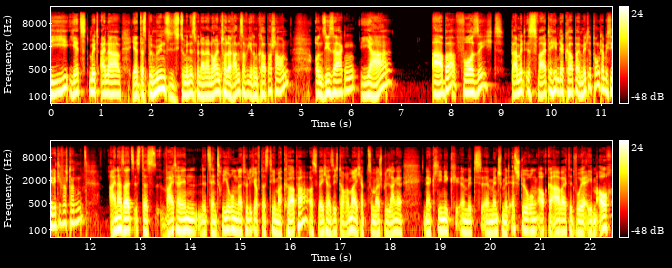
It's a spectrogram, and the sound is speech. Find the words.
die jetzt mit einer, ja, das bemühen sie sich zumindest mit einer neuen Toleranz auf ihren Körper schauen. Und sie sagen, ja, aber Vorsicht, damit ist weiterhin der Körper im Mittelpunkt. Habe ich Sie richtig verstanden? Einerseits ist das weiterhin eine Zentrierung natürlich auf das Thema Körper, aus welcher Sicht auch immer. Ich habe zum Beispiel lange in der Klinik äh, mit äh, Menschen mit Essstörungen auch gearbeitet, wo ja eben auch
